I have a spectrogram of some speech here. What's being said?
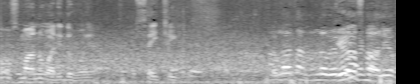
ਉਸਮਾਨ ਨੂੰ ਵਾਰੀ ਦਵੋ ਯਾਰ ਸਹੀ ਠੀਕ ਅੱਲਾ ਤੁਹਾਨੂੰ ਲਵੇ ਕਿਹੜਾ ਸਮਾ ਲਿਓ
